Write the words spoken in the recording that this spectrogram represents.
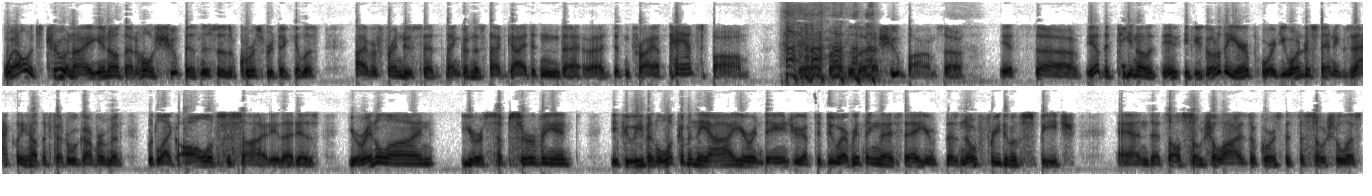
Well, it's true, and I, you know, that whole shoe business is, of course, ridiculous. I have a friend who said, "Thank goodness that guy didn't uh, uh didn't try a pants bomb, you know, rather than a shoe bomb." So it's uh, yeah, the you know, if you go to the airport, you understand exactly how the federal government would like all of society. That is, you're in line, you're subservient, if you even look them in the eye, you're in danger. You have to do everything they say. You're, there's no freedom of speech, and it's all socialized. Of course, it's a socialist.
